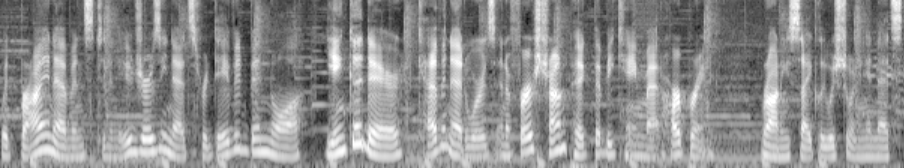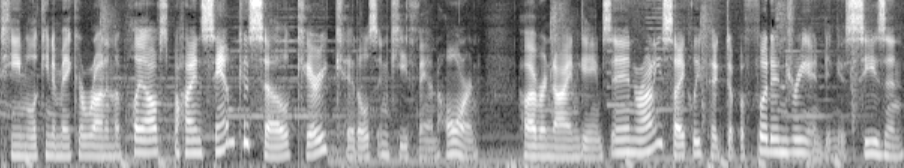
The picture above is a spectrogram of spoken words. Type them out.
with Brian Evans to the New Jersey Nets for David Benoit, Yinka Dare, Kevin Edwards, and a first round pick that became Matt Harpring. Rony Seikaly was joining a Nets team looking to make a run in the playoffs behind Sam Cassell, Kerry Kittles, and Keith Van Horn. However, nine games in, Rony Seikaly picked up a foot injury, ending his season,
